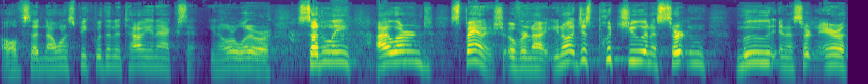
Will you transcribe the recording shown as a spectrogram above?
all of a sudden I want to speak with an Italian accent, you know, or whatever. Suddenly I learned Spanish overnight. You know, it just puts you in a certain mood in a certain era.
